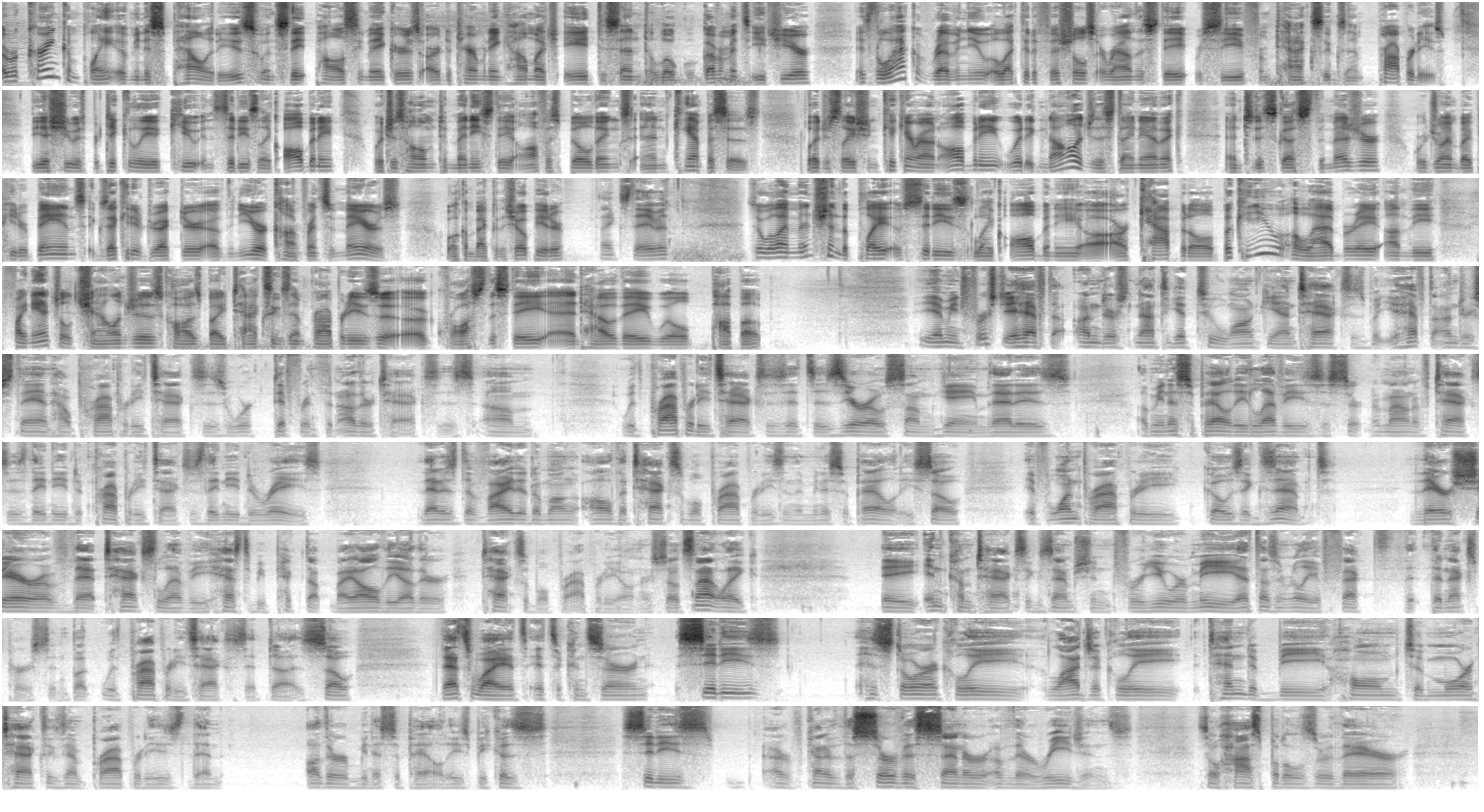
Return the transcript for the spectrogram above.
A recurring complaint of municipalities when state policymakers are determining how much aid to send to local governments each year is the lack of revenue elected officials around the state receive from tax exempt properties. The issue is particularly acute in cities like Albany, which is home to many state office buildings and campuses. Legislation kicking around Albany would acknowledge this dynamic, and to discuss the measure, we're joined by Peter Baynes, Executive Director of the New York Conference of Mayors. Welcome back to the show, Peter. Thanks, David. So, well, I mentioned the plight of cities like Albany, uh, our capital, but can you elaborate on the financial challenges caused by tax exempt properties uh, across the state and how they will pop up? Yeah, I mean, first you have to under not to get too wonky on taxes, but you have to understand how property taxes work different than other taxes. Um, with property taxes, it's a zero sum game. That is, a municipality levies a certain amount of taxes they need to, property taxes they need to raise. That is divided among all the taxable properties in the municipality. So if one property goes exempt their share of that tax levy has to be picked up by all the other taxable property owners. So it's not like a income tax exemption for you or me that doesn't really affect the, the next person but with property taxes it does. So that's why it's it's a concern. Cities historically, logically, tend to be home to more tax exempt properties than other municipalities because cities are kind of the service center of their regions. So hospitals are there,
